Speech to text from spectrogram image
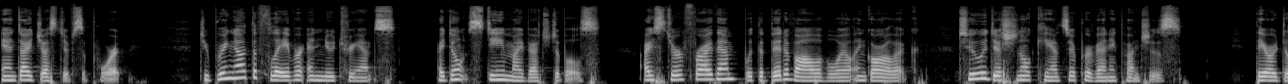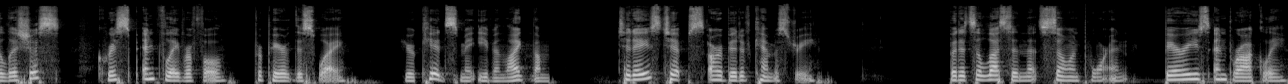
and digestive support. To bring out the flavor and nutrients, I don't steam my vegetables. I stir fry them with a bit of olive oil and garlic, two additional cancer preventing punches. They are delicious, crisp, and flavorful prepared this way. Your kids may even like them. Today's tips are a bit of chemistry, but it's a lesson that's so important. Berries and broccoli,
